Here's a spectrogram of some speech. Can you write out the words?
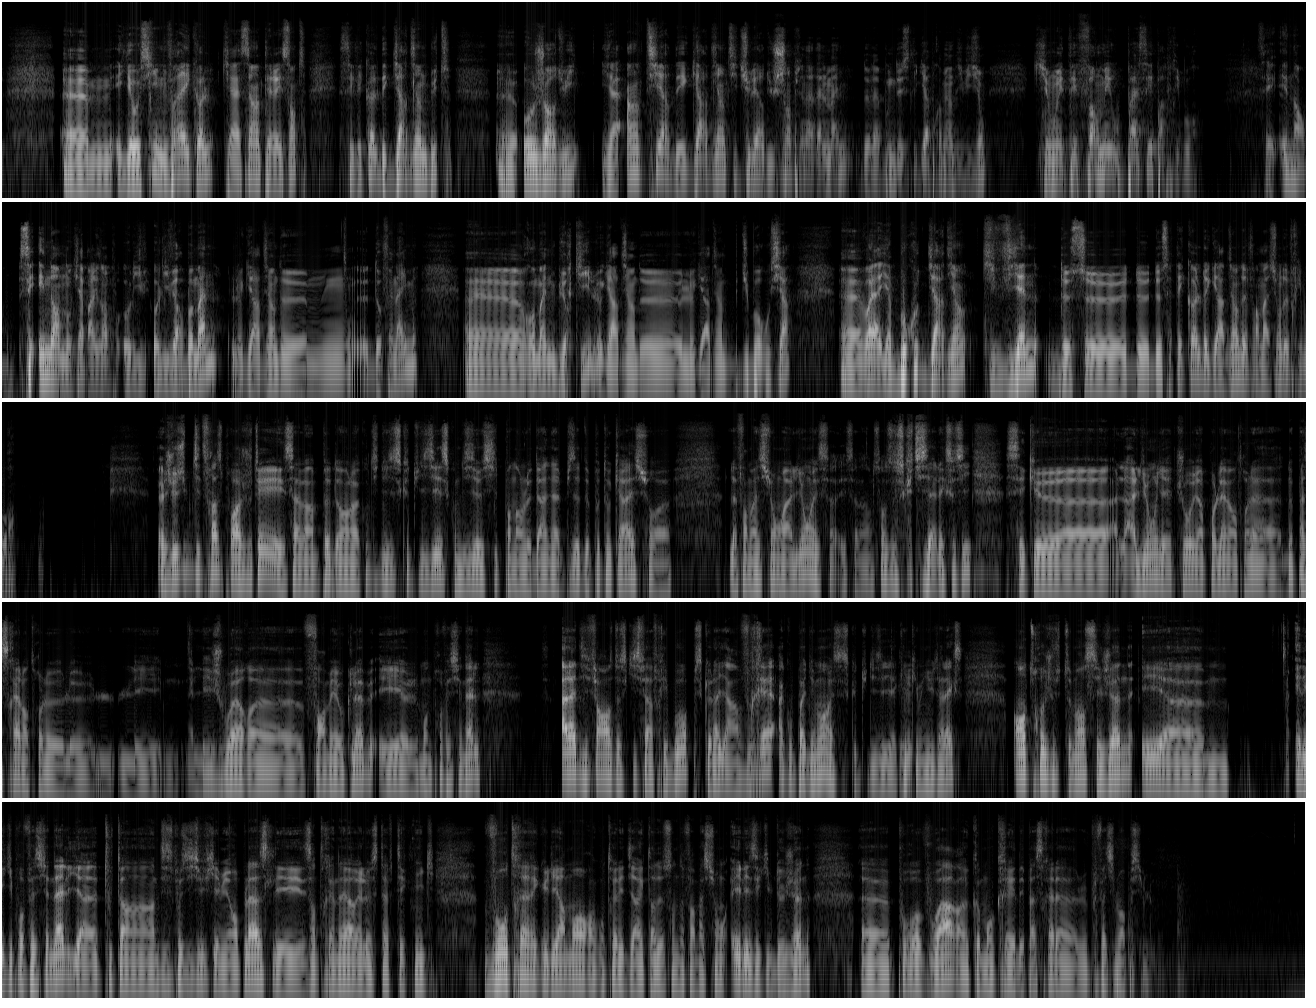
Euh, et il y a aussi une vraie école qui est assez intéressante, c'est l'école des gardiens de but. Euh, Aujourd'hui, il y a un tiers des gardiens titulaires du championnat d'Allemagne, de la Bundesliga première division, qui ont été formés ou passés par Fribourg. C'est énorme. C'est énorme. Donc il y a par exemple Oli- Oliver Baumann, le gardien de hum, d'Offenheim, euh, Roman Burki, le gardien de le gardien du Borussia. Euh, voilà, il y a beaucoup de gardiens qui viennent de ce de, de cette école de gardiens de formation de Fribourg. Euh, juste une petite phrase pour ajouter, et ça va un peu dans la continuité de ce que tu disais, ce qu'on disait aussi pendant le dernier épisode de Poteau Carré sur euh, la formation à Lyon, et ça, et ça va dans le sens de ce que disait Alex aussi, c'est que euh, à Lyon, il y a toujours eu un problème entre la, de passerelle entre le, le- les, les joueurs formés au club et le monde professionnel. À la différence de ce qui se fait à Fribourg, puisque là, il y a un vrai accompagnement, et c'est ce que tu disais il y a quelques minutes, Alex, entre justement ces jeunes et, euh, et l'équipe professionnelle. Il y a tout un dispositif qui est mis en place. Les entraîneurs et le staff technique vont très régulièrement rencontrer les directeurs de centres de formation et les équipes de jeunes euh, pour voir euh, comment créer des passerelles euh, le plus facilement possible.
